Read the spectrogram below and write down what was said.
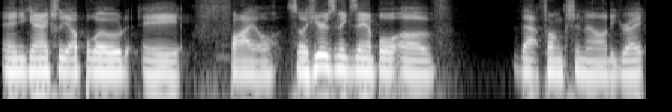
And you can actually upload a file. So here's an example of that functionality, right?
